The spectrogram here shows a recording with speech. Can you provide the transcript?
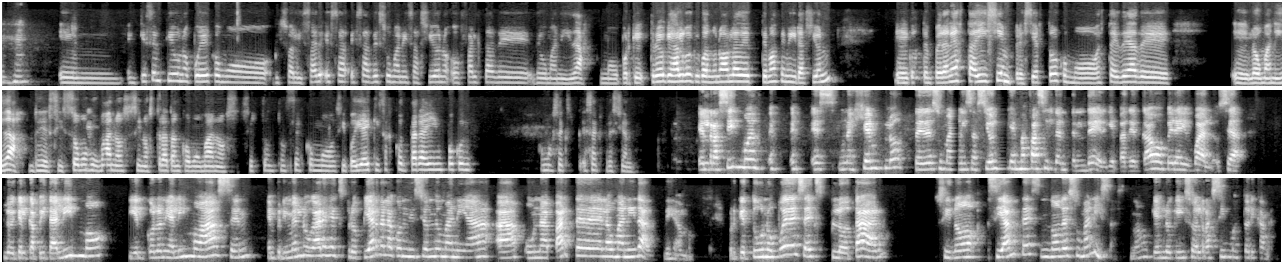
em, ¿en qué sentido uno puede como visualizar esa, esa deshumanización o falta de, humanidad? Como, porque creo que es algo que cuando uno habla de temas de migración eh, contemporánea está ahí siempre, ¿cierto? Como esta idea de eh, la humanidad, de si somos humanos, si nos tratan como humanos, ¿cierto? Entonces, como si podía quizás contar ahí un poco cómo esa expresión el racismo es, un ejemplo de deshumanización que es más fácil de entender y el patriarcado opera igual. O sea, lo que el capitalismo y el colonialismo hacen, en primer lugar, es expropiar de la condición de humanidad a una parte de la humanidad, digamos. Porque tú no puedes explotar sino, si antes no deshumanizas, ¿no? que es lo que hizo el racismo históricamente.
